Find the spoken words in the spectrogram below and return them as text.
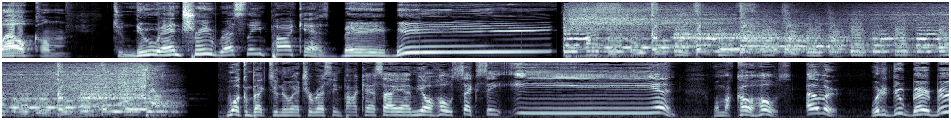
welcome to New Entry Wrestling Podcast, baby. Welcome back to New Entry Wrestling Podcast. I am your host, Sexy Ian, with my co-host, Ever. What to do, baby?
